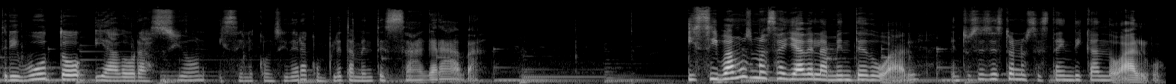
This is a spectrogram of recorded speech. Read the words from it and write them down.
tributo y adoración y se le considera completamente sagrada. Y si vamos más allá de la mente dual, entonces esto nos está indicando algo.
